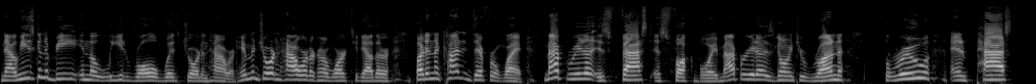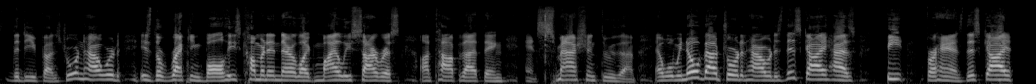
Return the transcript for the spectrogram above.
Now, he's going to be in the lead role with Jordan Howard. Him and Jordan Howard are going to work together, but in a kind of different way. Matt Breida is fast as fuck, boy. Matt Breida is going to run through and past the defense. Jordan Howard is the wrecking ball. He's coming in there like Miley Cyrus on top of that thing and smashing through them. And what we know about Jordan Howard is this guy has feet for hands. This guy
